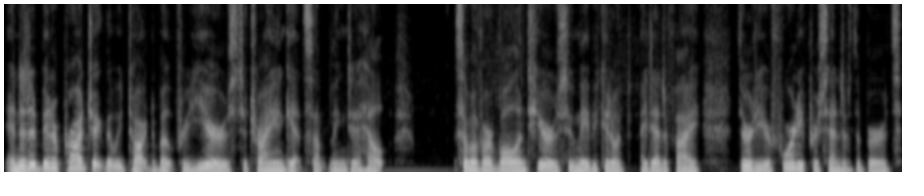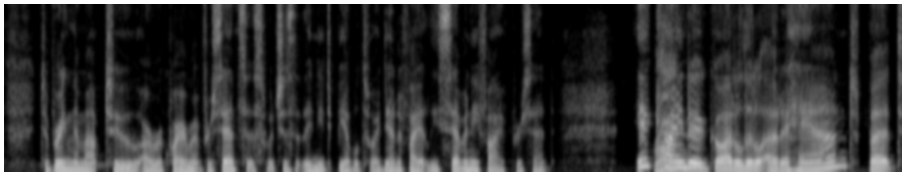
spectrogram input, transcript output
And it had been a project that we talked about for years to try and get something to help some of our volunteers who maybe could identify 30 or 40% of the birds to bring them up to our requirement for census, which is that they need to be able to identify at least 75%. It Right. kind of got a little out of hand, but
